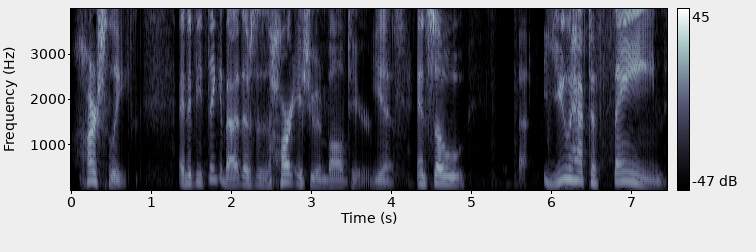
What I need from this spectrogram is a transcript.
harshly. and if you think about it, there's a heart issue involved here. Yes. And so uh, you have to feign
